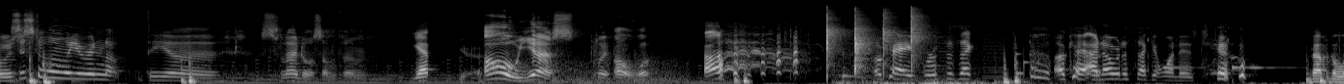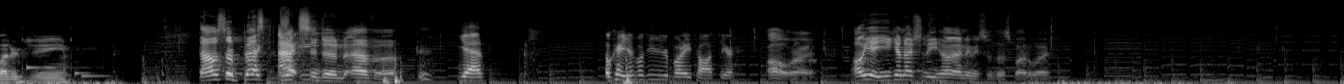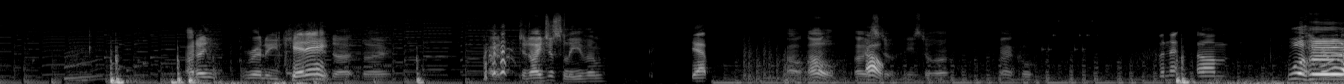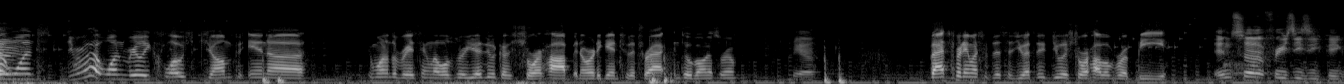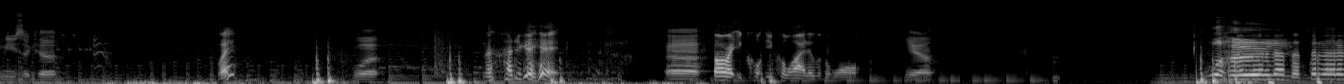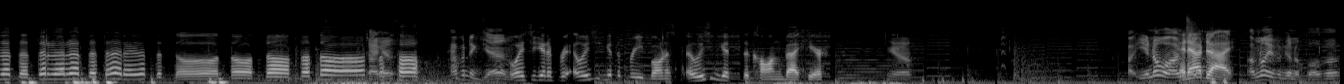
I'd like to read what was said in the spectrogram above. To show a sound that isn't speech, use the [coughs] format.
Oh, is this the one where you're in that, the uh, sled or something? Yep. Yeah. Oh yes. Play oh what? Uh, [laughs] okay, where's the sec? Okay, I know where the second one is too. Stop at the letter G. That was the It's best what you- accident ever. yes. Okay, you're supposed to use your buddy toss here. Oh right. Oh yeah, you can actually hurt enemies with this, by the way. I don't really Kidding? do that though. Wait, did I just leave him? [laughs] Yep. Oh, oh, oh, he's, Oh. Still, he's still there. Alright, cool. The ne- um, do you remember that one? Do you remember that one really close jump in uh, in one of the racing levels where you had to do like a short hop in order to get into the track into a bonus room? Yeah. That's pretty much what this is. You have to do a short hop over a B. Insert Freezeezy Peak music here. What? What? [laughs] How'd you get hit? Uh, All right, you you collided with the wall. yeah. Woohoo! [laughs] Happened again. At least you get a free. At least you get the free bonus. At least you can get the Kong back here. Yeah. Uh, you know what? I'm, and now die. I'm not even gonna bother.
